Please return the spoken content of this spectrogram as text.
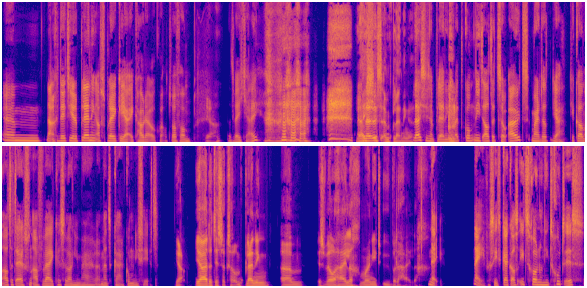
Um, nou, een gedetailleerde planning afspreken. Ja, ik hou daar ook wel, wel van. Ja. Dat weet jij. Lijstjes en, en, planningen. Lijstjes en planningen. Maar het komt niet altijd zo uit. Maar dat, ja, je kan altijd ergens van afwijken, zolang je maar uh, met elkaar communiceert. Ja. dat is ook zo. Een planning um, is wel heilig, maar niet uberheilig. Nee. nee, precies. Kijk, als iets gewoon nog niet goed is,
